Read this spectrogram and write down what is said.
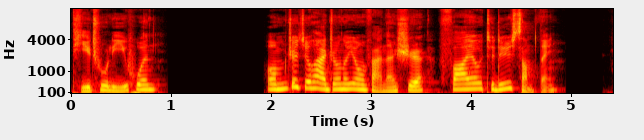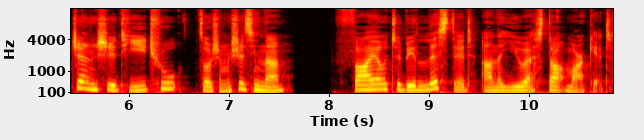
提出离婚。我们这句话中的用法呢是 file to do something，正式提出做什么事情呢？File to be listed on the U.S. stock market。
